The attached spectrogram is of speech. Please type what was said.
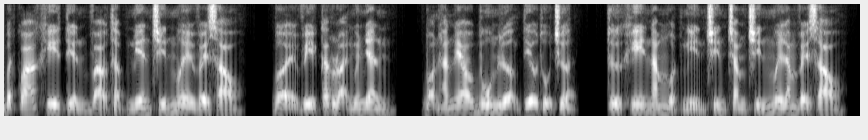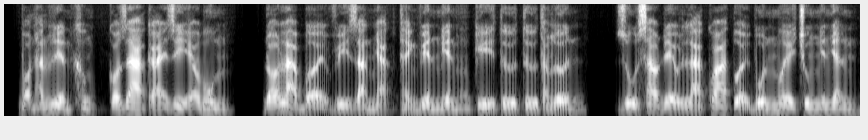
bất quá khi tiến vào thập niên 90 về sau, bởi vì các loại nguyên nhân, bọn hắn album lượng tiêu thụ trượt, từ khi năm 1995 về sau, bọn hắn liền không có ra cái gì album, đó là bởi vì giàn nhạc thành viên niên kỷ từ từ tăng lớn dù sao đều là qua tuổi bốn mươi trung nhân nhân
